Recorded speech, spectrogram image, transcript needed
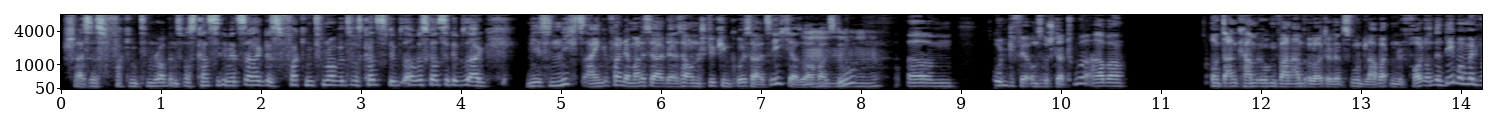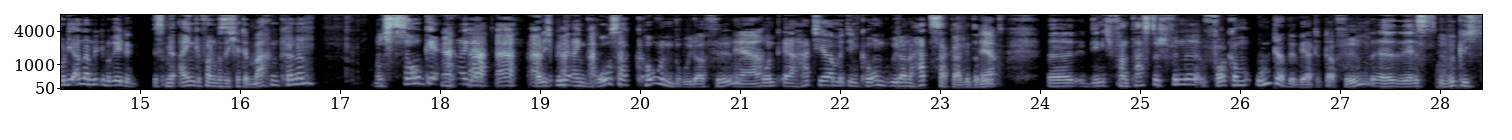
Scheiße, das ist fucking Tim Robbins. Was kannst du dem jetzt sagen? Das ist fucking Tim Robbins. Was kannst du dem sagen? Was kannst du dem sagen? Mir ist nichts eingefallen. Der Mann ist ja, der ist auch ein Stückchen größer als ich, also auch als du. Mhm. Ähm, ungefähr unsere Statur, aber und dann kamen irgendwann andere Leute dazu und laberten mit voll. Und in dem Moment, wo die anderen mit ihm reden, ist mir eingefallen, was ich hätte machen können. Mich so geärgert. Weil ich bin ja ein großer Coen-Brüder-Film Ja. und er hat ja mit den Coen-Brüdern Hatzacker gedreht, äh, den ich fantastisch finde, vollkommen unterbewerteter Film. Äh, der ist wirklich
